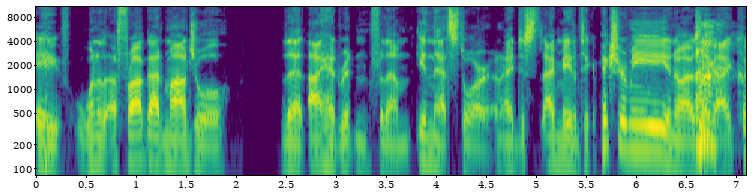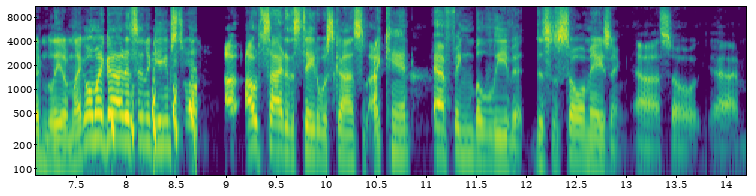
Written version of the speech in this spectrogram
a one of the, a Frog God module that I had written for them in that store, and I just I made him take a picture of me. You know, I was like, I couldn't believe. It. I'm like, oh my god, it's in a game store outside of the state of Wisconsin. I can't effing believe it. This is so amazing. Uh, so yeah, I'm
